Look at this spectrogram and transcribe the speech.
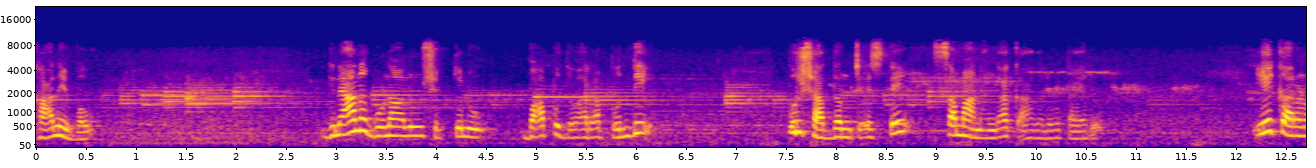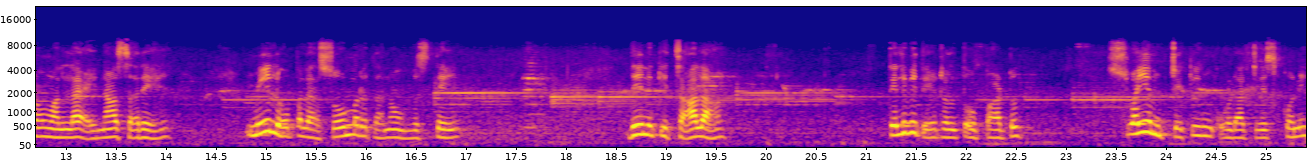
కానివ్వవు. జ్ఞాన గుణాలు శక్తులు బాపు ద్వారా పొంది పురుషార్థం చేస్తే సమానంగా కాగలుగుతారు. ఏ కారణం వల్ల అయినా సరే మీ లోపల సోమరతనం వస్తే దీనికి చాలా తెలివితేటలతో పాటు స్వయం చెకింగ్ కూడా చేసుకొని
